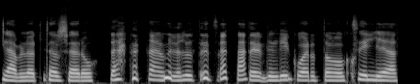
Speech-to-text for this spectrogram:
Le habló el tercero. el cuarto. Sí, ya.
